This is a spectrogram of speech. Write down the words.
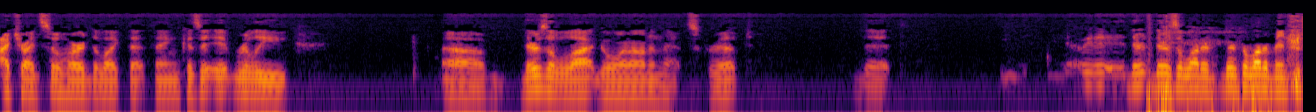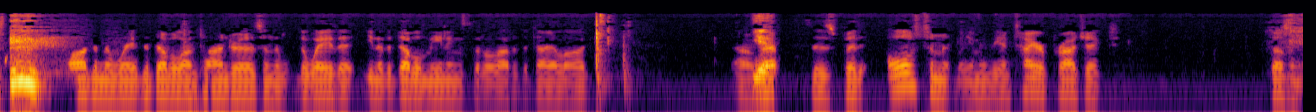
I tried so hard to like that thing because it, it really, um, there's a lot going on in that script that there, there's a lot of there's a lot of interesting dialogue in the way the double entendres and the the way that you know the double meanings that a lot of the dialogue uh, Yeah. references. But ultimately, I mean, the entire project doesn't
